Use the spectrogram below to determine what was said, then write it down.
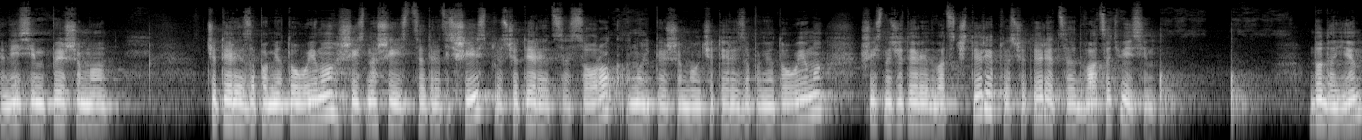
8 пишемо 4 запам'ятовуємо, 6 на 6 це 36, плюс 4 це 40, 0 пишемо, 4 запам'ятовуємо, 6 на 4 24, плюс 4 це 28. Додаємо.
